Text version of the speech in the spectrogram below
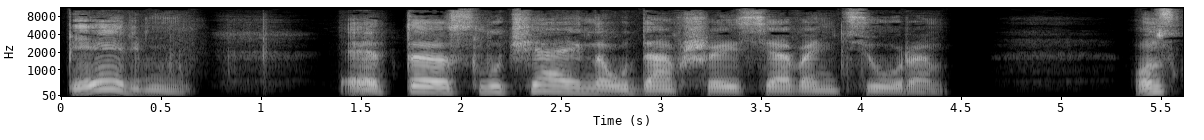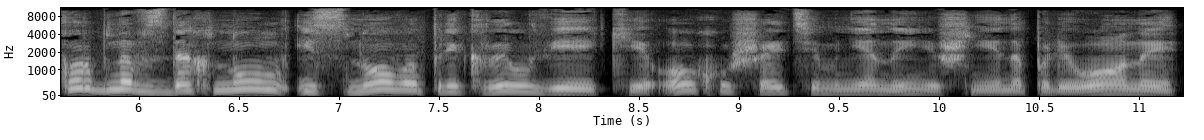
Пермь — это случайно удавшаяся авантюра. Он скорбно вздохнул и снова прикрыл веки. Ох уж эти мне нынешние Наполеоны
